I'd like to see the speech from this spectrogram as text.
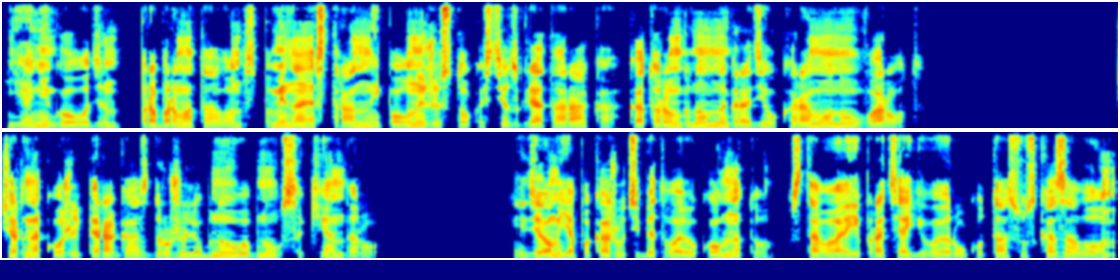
«Я не голоден», — пробормотал он, вспоминая странный, полный жестокости взгляд Арака, которым гном наградил Карамону у ворот. Чернокожий пирогаз дружелюбно улыбнулся Кендеру. «Идем, я покажу тебе твою комнату», — вставая и протягивая руку Тасу, сказал он.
